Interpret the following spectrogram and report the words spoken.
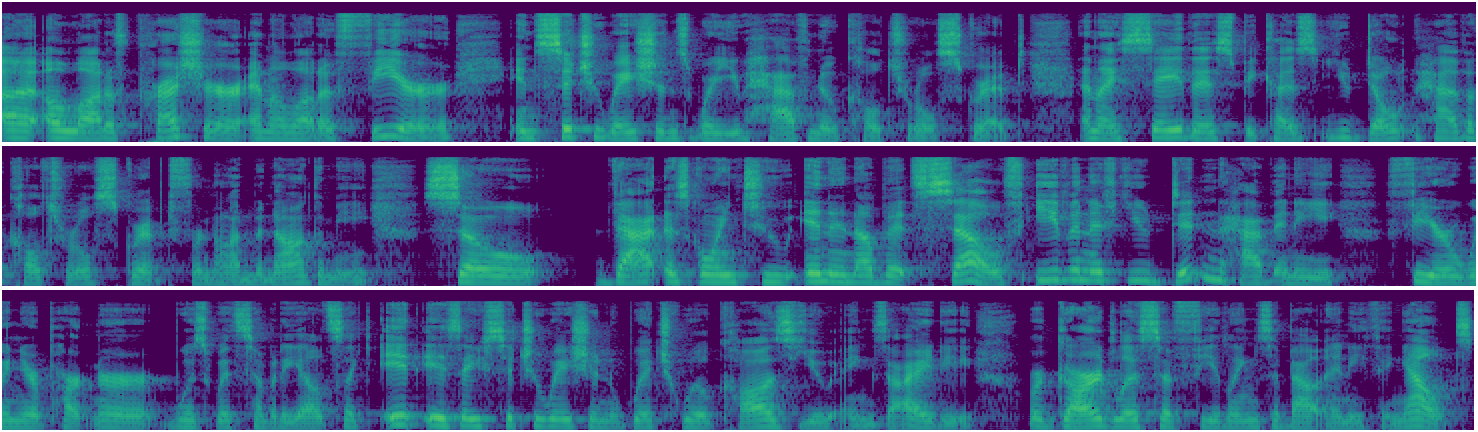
a, a, lot of pressure and a lot of fear in situations where you have no cultural script. And I say this because you don't have a cultural script for non monogamy. So that is going to, in and of itself, even if you didn't have any fear when your partner was with somebody else, like it is a situation which will cause you anxiety, regardless of feelings about anything else.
